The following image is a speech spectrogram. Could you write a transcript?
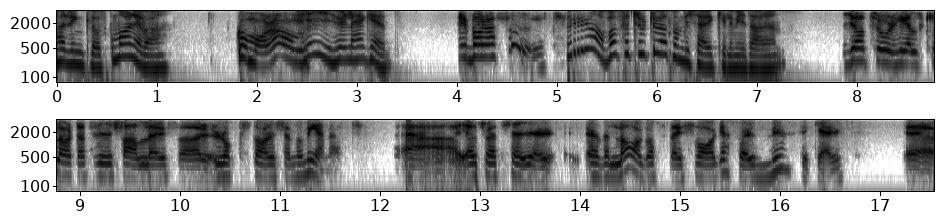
har ringt oss. God morgon Eva. God morgon. Hej, hur är läget? Det är bara fint. Bra. Varför tror du att man blir kär i killen med gitarren? Jag tror helt klart att vi faller för rockstar-fenomenet. Eh, jag tror att tjejer överlag ofta är svaga för musiker. Eh,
